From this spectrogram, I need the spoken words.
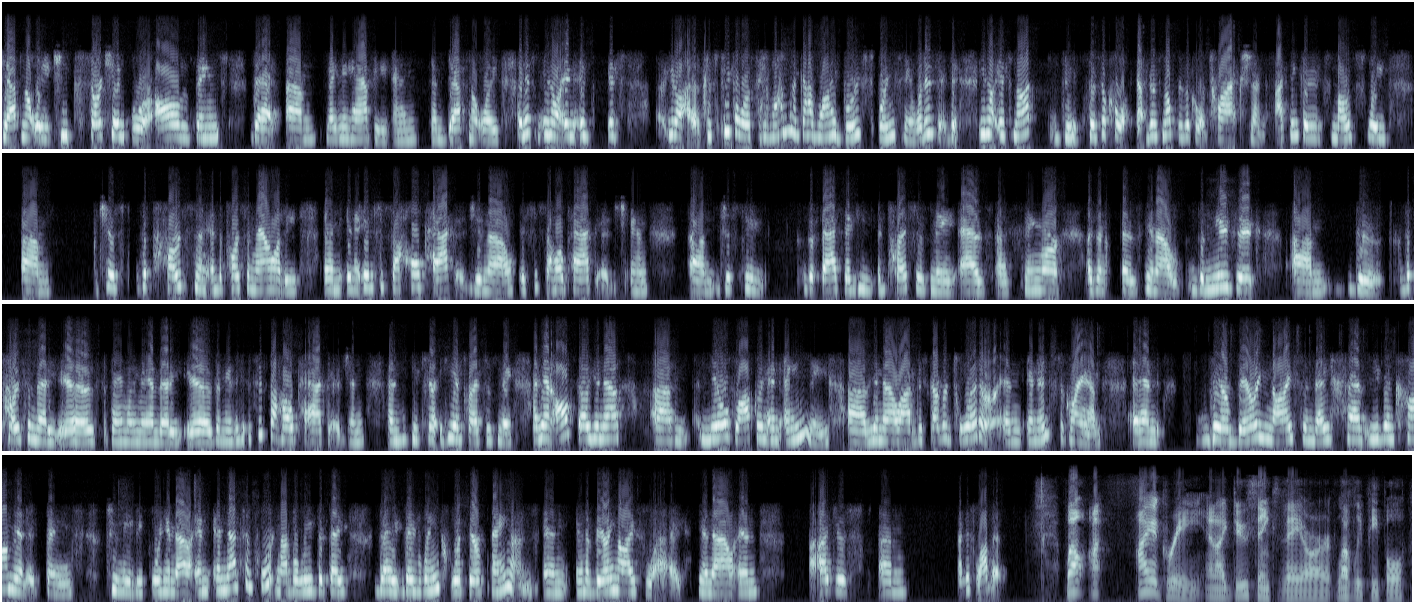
definitely keep searching for all the things that um, make me happy, and and definitely, and it's you know, and it's it's you know, because people will say, "Well, oh my God, why Bruce Springsteen? What is it?" You know, it's not the physical. uh, There's no physical attraction. I think it's mostly um, just the person and the personality, and, and it's just a whole package. You know, it's just a whole package, and um, just the the fact that he impresses me as a singer, as an as you know the music, um, the the person that he is, the family man that he is. I mean, it's just the whole package, and and he he impresses me. And then also, you know, um, Nils Lofgren and Amy. Uh, you know, I've discovered Twitter and and Instagram, and they're very nice, and they have even commented things to me before you know, and and that's important. I believe that they they they link with their fans in in a very nice way, you know, and I just um I just love it. Well, I I agree, and I do think they are lovely people.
